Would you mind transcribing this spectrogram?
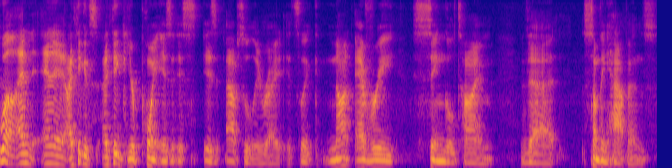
well, and and I think it's I think your point is is is absolutely right. It's like not every single time that something happens,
